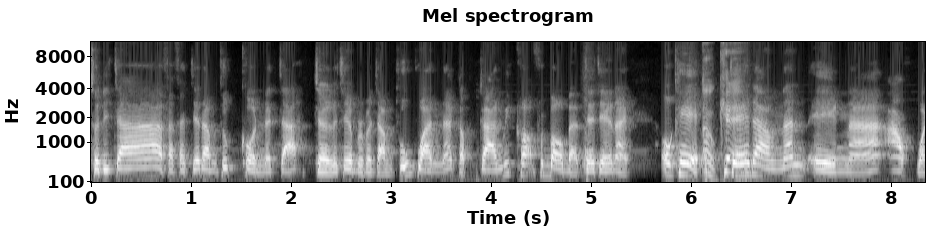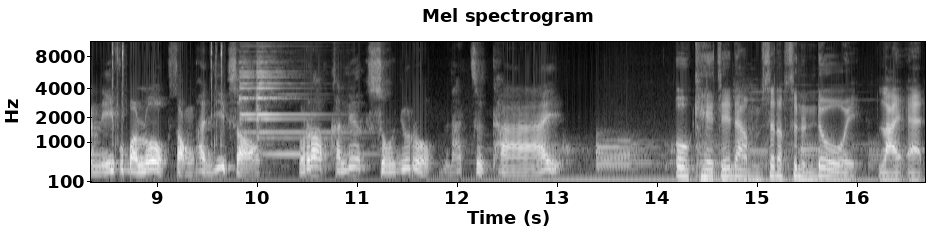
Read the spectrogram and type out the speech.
สวัสดีจ้าแฟนๆเจ๊ดำทุกคนนะจ๊ะ เจอกันเช่นประจำทุกวันนะ กับการวิเคราะห์ฟุตบอลแบบเจ๊ๆหน่อยโอเคโอเค เจ๊ดำนั่นเองนะอ้าววันนี้ฟุตบอลโลก 2022 รอบคัดเลือกโซนยุโรปนัดสุดท้าย โอเคเจ๊ดำสนับสนุนโดย Line แอด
